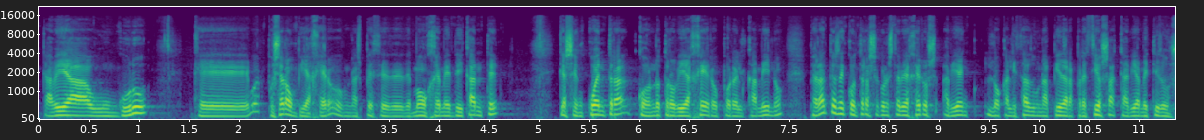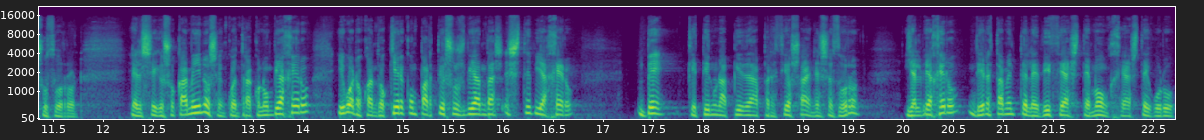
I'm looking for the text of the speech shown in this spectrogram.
que había un gurú que bueno, pues era un viajero, una especie de, monje medicante, que se encuentra con otro viajero por el camino, pero antes de encontrarse con este viajero había localizado una piedra preciosa que había metido en su zurrón. Él sigue su camino, se encuentra con un viajero y bueno, cuando quiere compartir sus viandas, este viajero ve que tiene una piedra preciosa en ese zurrón. Y el viajero directamente le dice a este monje, a este gurú,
